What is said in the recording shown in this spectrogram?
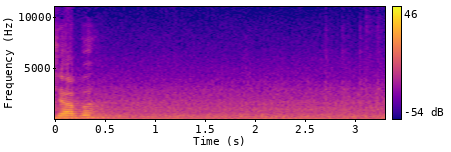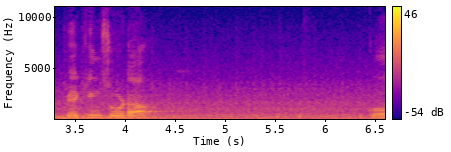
जब बेकिंग सोडा को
